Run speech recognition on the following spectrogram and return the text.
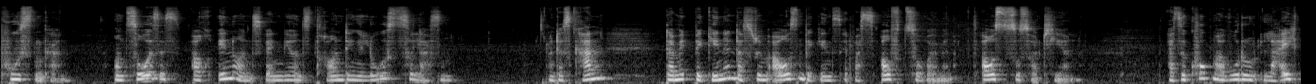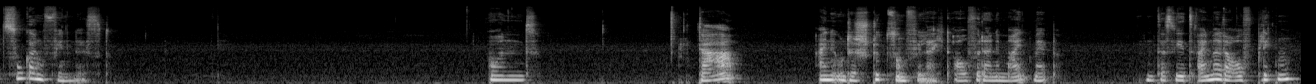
pusten kann. Und so ist es auch in uns, wenn wir uns trauen, Dinge loszulassen. Und das kann damit beginnen, dass du im Außen beginnst, etwas aufzuräumen, auszusortieren. Also guck mal, wo du leicht Zugang findest. Und da eine Unterstützung vielleicht auch für deine Mindmap. Und dass wir jetzt einmal darauf blicken,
